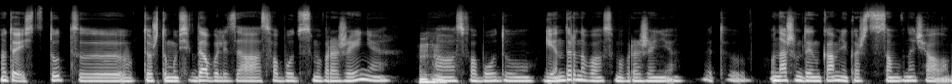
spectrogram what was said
Ну, то есть тут э, то, что мы всегда были за свободу самовыражения, Мгм. а свободу гендерного самовыражения, это в нашем ДНК, мне кажется, с самого начала.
